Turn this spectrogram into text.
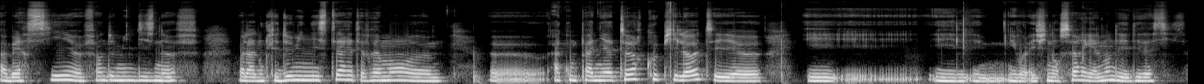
à Bercy fin 2019. Voilà, donc les deux ministères étaient vraiment accompagnateurs, copilotes et, et, et, et, voilà, et financeurs également des, des, assises.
